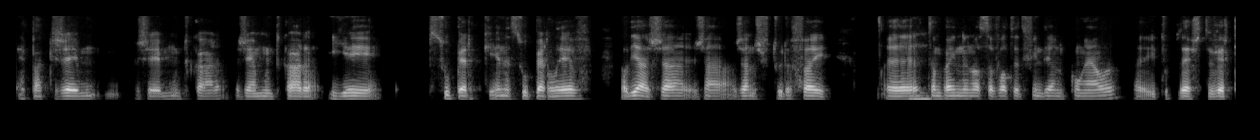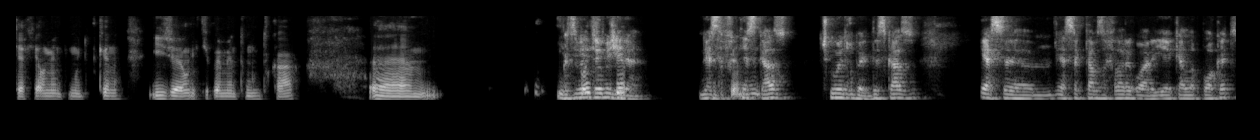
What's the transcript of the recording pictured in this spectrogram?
epá, que já é, já é muito cara, já é muito cara e é super pequena, super leve. Aliás, já, já, já nos fotografei eh, Hum. também na nossa volta de fim de ano com ela eh, e tu pudeste ver que é realmente muito pequena e já é um equipamento muito caro. Mas depois então imagina, nessa, depende- nesse caso, desculpa interromper, nesse caso, essa, essa que estavas a falar agora e aquela Pocket,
